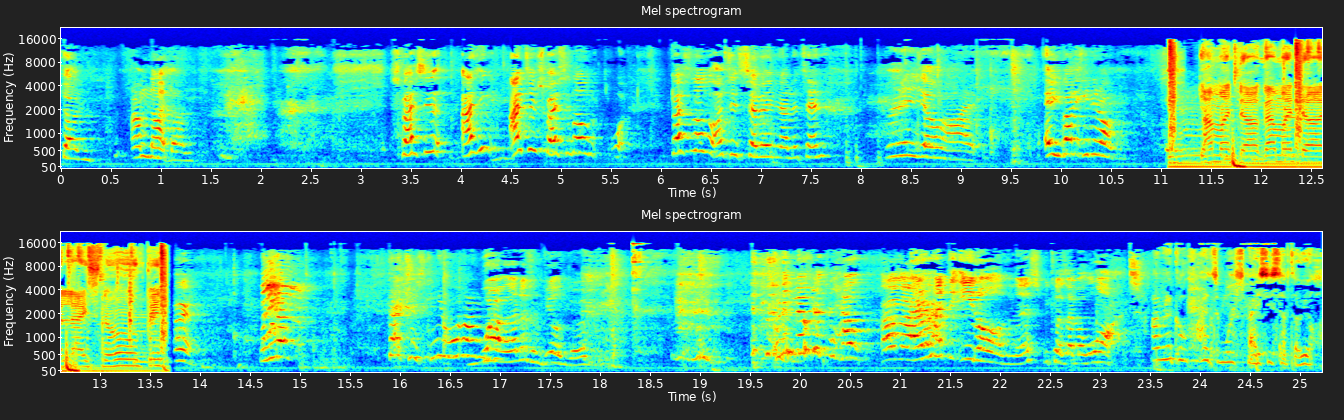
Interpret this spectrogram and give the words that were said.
Done. I'm not done. Spicy, I think, I'd spicy level, what, spicy level, I'd say 7 out of 10. It's so hot. Hey, you gotta eat it all. I'm a dog, I'm a dog like Snoopy. Okay. When you got, Duchess, can you hold on? Wow, that doesn't feel good. The milk doesn't help. Um, I don't have to eat all of this because I have a lot. I'm gonna go find some more spicy stuff that we all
